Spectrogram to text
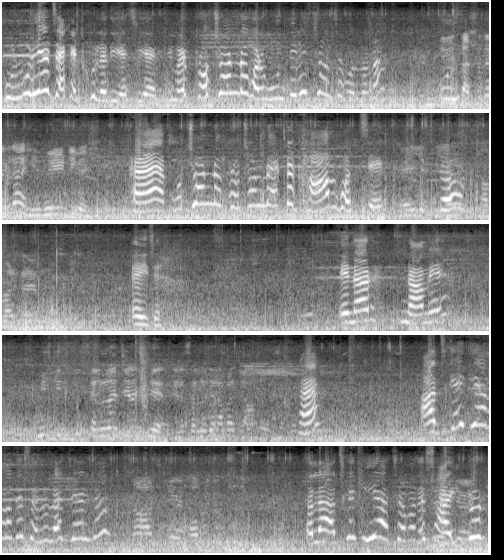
হুড়মুড়িয়ে জ্যাকেট খুলে দিয়েছি আর কি। মানে প্রচণ্ড গরম উনত্রিশ চলছে বলল না? তার সাথে না হিউমিডিটি বেশি। হ্যাঁ প্রচণ্ড প্রচণ্ড একটা ঘাম হচ্ছে। তো এই যে এনার নামে হ্যাঁ? আজকে কি আমাদের সেলুলার জেলটা তাহলে আজকে কি আছে আমাদের সাইড বেরোবে।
